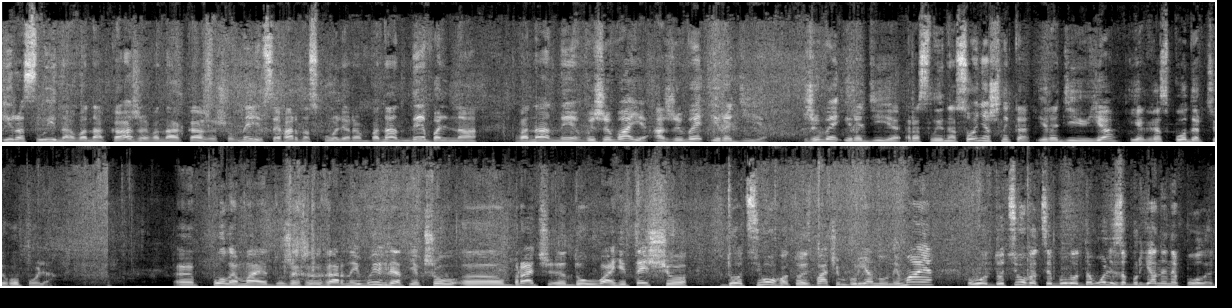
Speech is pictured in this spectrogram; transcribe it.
і рослина, вона каже, вона каже, що в неї все гарно з кольором, вона не больна, вона не виживає, а живе і радіє. Живе і радіє рослина соняшника, і радію я, як господар цього поля. Е, Поле має дуже гарний вигляд, якщо е, брати е, до уваги те, що до цього, тобто бачимо, бур'яну немає. От, до цього це було доволі забур'янене поле.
